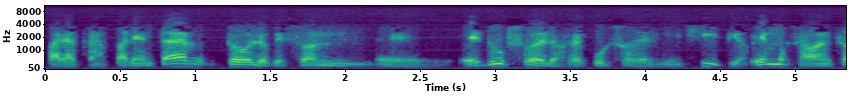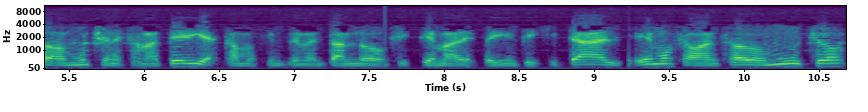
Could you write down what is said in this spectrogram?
para transparentar todo lo que son eh, el uso de los recursos del municipio. Hemos avanzado mucho en esta materia, estamos implementando un sistema de expediente digital, hemos avanzado mucho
